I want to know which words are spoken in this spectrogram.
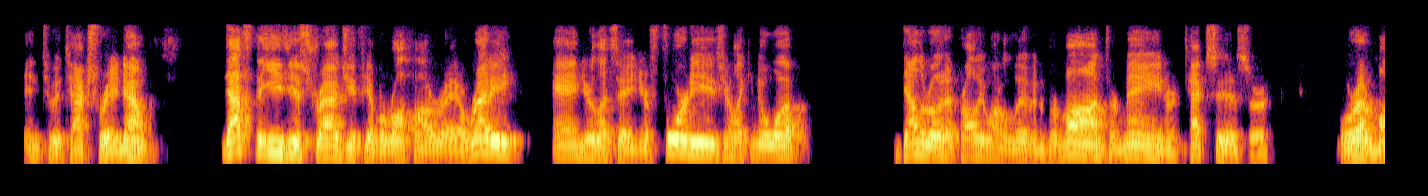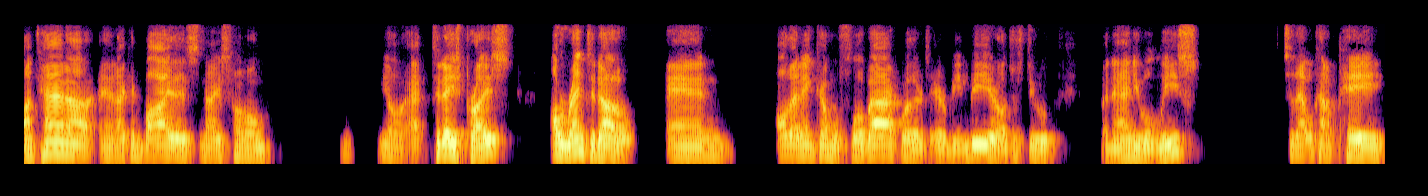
into a tax free now that's the easiest strategy if you have a Roth IRA already and you're, let's say, in your 40s, you're like, you know what? Down the road, I probably want to live in Vermont or Maine or Texas or wherever, Montana, and I can buy this nice home, you know, at today's price. I'll rent it out and all that income will flow back, whether it's Airbnb or I'll just do an annual lease. So that will kind of pay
